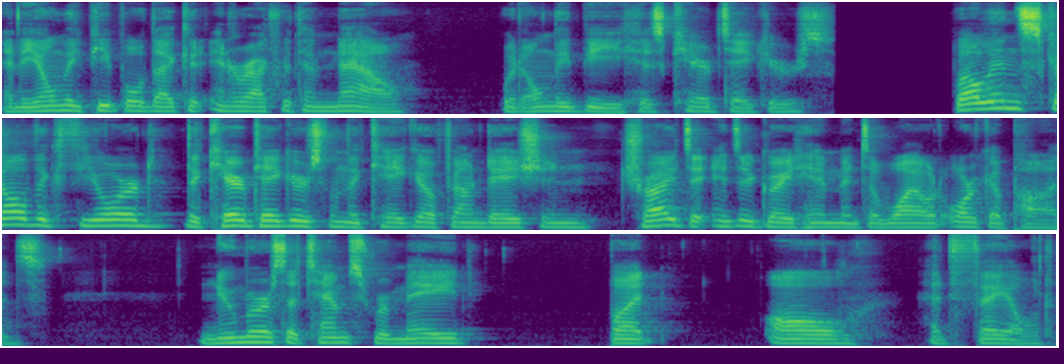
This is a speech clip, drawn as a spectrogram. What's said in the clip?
and the only people that could interact with him now would only be his caretakers. While in Skalvik Fjord, the caretakers from the Keiko Foundation tried to integrate him into wild orca pods. Numerous attempts were made, but all had failed.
